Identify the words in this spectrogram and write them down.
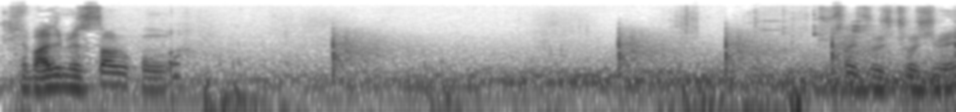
쟤 맞으면서 싸울 건가? 주사위 조, 조심해.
